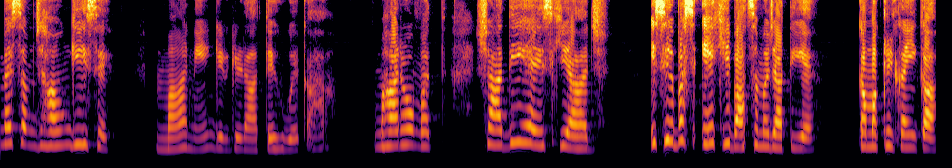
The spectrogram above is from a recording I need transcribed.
मैं समझाऊँगी इसे। माँ ने गिड़गिड़ाते हुए कहा, मारो मत, शादी है इसकी आज। इसे बस एक ही बात समझ आती है कमकल कहीं का।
